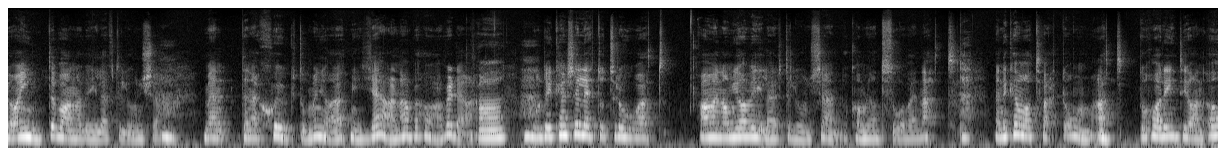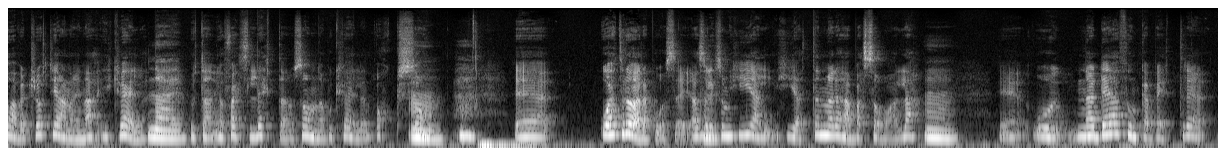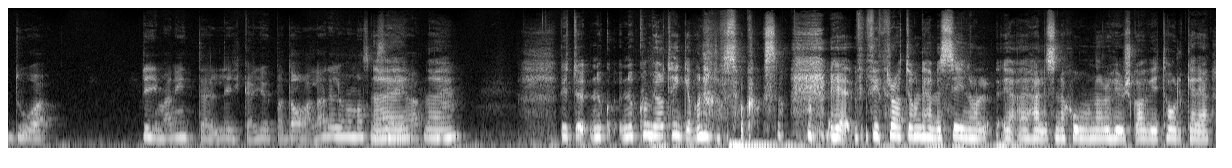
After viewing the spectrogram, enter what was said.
Jag är inte van att vila efter lunchen. Men den här sjukdomen gör att min hjärna behöver det. Ja, Och det är kanske lätt att tro att ja, men om jag vilar efter lunchen, då kommer jag inte sova i natt. Men det kan vara tvärtom, att då har inte jag en övertrött hjärna ikväll. nej. Utan jag har faktiskt lättare att somna på kvällen också. Mm. Eh, och att röra på sig, alltså liksom helheten med det här basala. Mm. Eh, och när det funkar bättre, då blir man inte lika djupa dalar, eller vad man ska Nej, säga. nej. Mm. Vet du, nu, nu kommer jag att tänka på en annan sak också. Eh, vi pratade om det här med synhallucinationer och hur ska vi tolka det.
